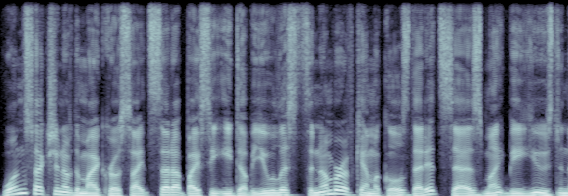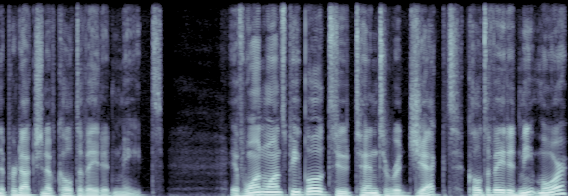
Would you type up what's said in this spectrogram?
One section of the microsite set up by CEW lists a number of chemicals that it says might be used in the production of cultivated meat. If one wants people to tend to reject cultivated meat more,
